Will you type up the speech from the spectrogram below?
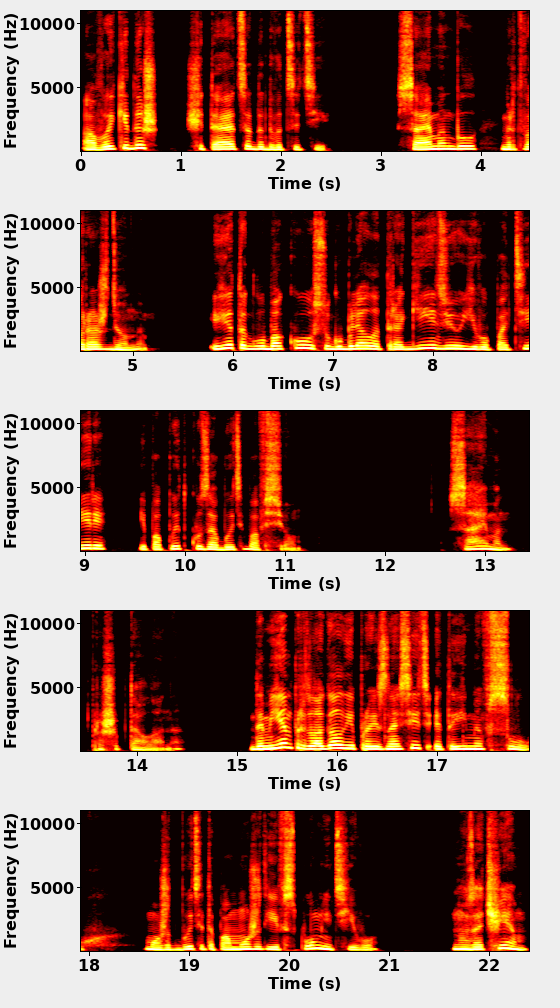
а выкидыш считается до 20. Саймон был мертворожденным и это глубоко усугубляло трагедию его потери и попытку забыть обо всем. «Саймон», — прошептала она. Демьен предлагал ей произносить это имя вслух. Может быть, это поможет ей вспомнить его. Но зачем?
